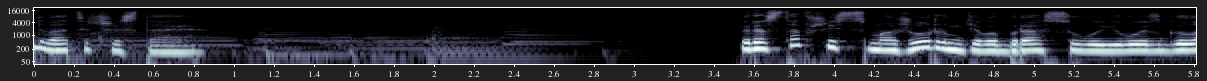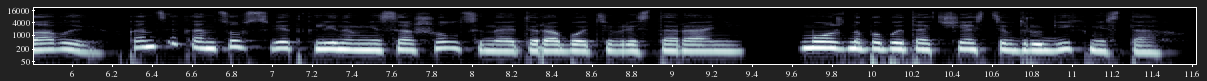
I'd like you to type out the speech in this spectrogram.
26. Расставшись с мажором, я выбрасываю его из головы. В конце концов, свет клином не сошелся на этой работе в ресторане. Можно попытать счастье в других местах.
